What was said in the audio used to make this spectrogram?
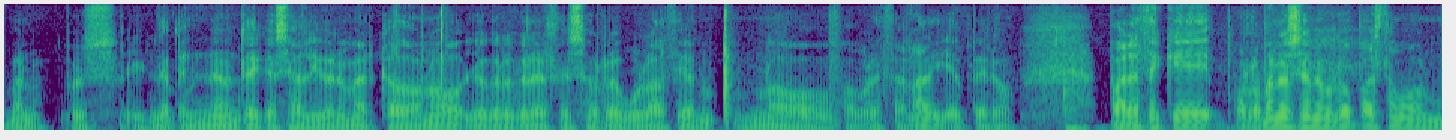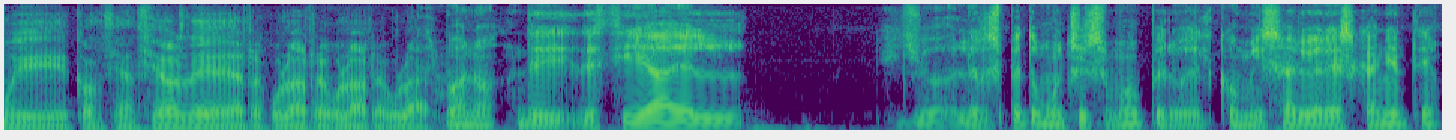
bueno, pues independientemente de que sea libre mercado o no, yo creo que el exceso de regulación no favorece a nadie, pero parece que, por lo menos en Europa, estamos muy concienciados de regular, regular, regular. Bueno, decía el, yo le respeto muchísimo, pero el comisario Arias Cañete,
